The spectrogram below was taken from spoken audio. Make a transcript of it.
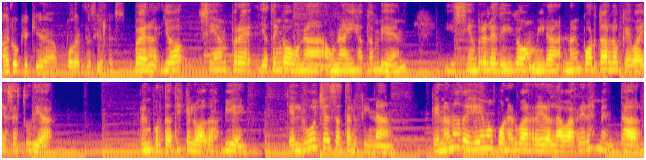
¿Algo que quiera poder decirles? Bueno, yo siempre, yo tengo una, una hija también y siempre le digo, mira, no importa lo que vayas a estudiar, lo importante es que lo hagas bien, que luches hasta el final, que no nos dejemos poner barreras, la barrera es mental.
